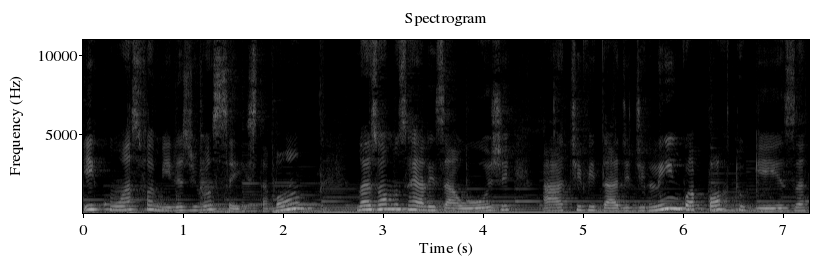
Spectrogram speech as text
e com as famílias de vocês, tá bom? Nós vamos realizar hoje a atividade de língua portuguesa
